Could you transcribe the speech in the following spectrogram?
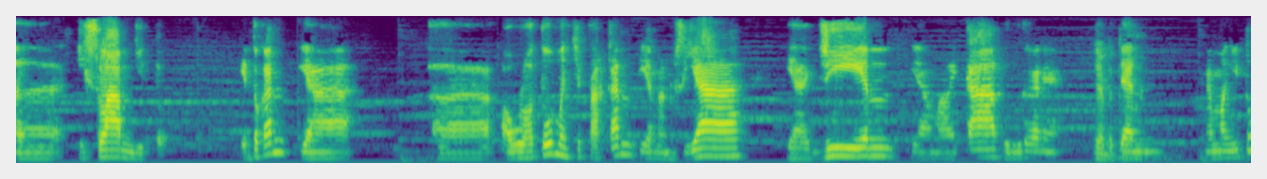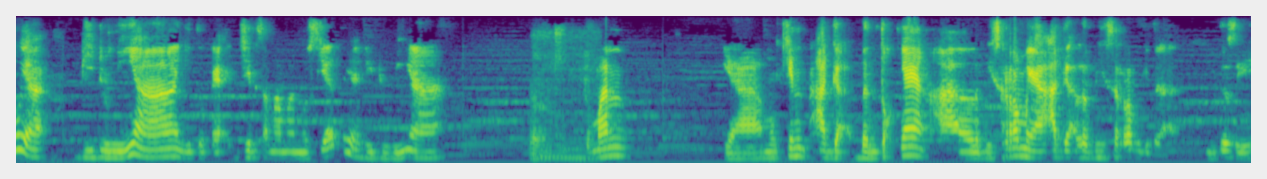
eh, Islam gitu itu kan ya eh, Allah tuh menciptakan ya manusia, ya jin, ya malaikat gitu kan ya. Ya betul. Dan memang itu ya di dunia gitu kayak jin sama manusia tuh ya di dunia. Cuman ya mungkin agak bentuknya yang ah, lebih serem ya, agak lebih serem gitu. Gitu sih.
